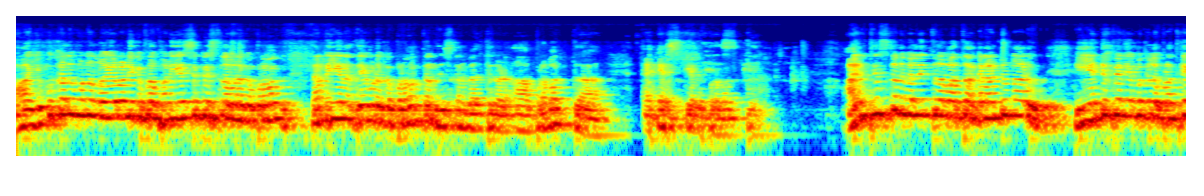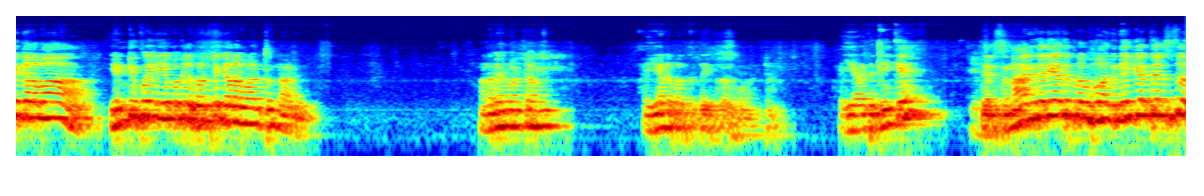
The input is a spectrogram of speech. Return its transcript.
ఆ ఎముకలు ఉన్న లోయలోనికి ప్రభుని ఏసుక్రీస్తుల ఒక ప్రవక్త తండ్రి అయిన దేవుడు ఒక ప్రవక్తను తీసుకుని వెళ్తున్నాడు. ఆ ప్రవక్త ఎహెస్కేల్ ప్రవక్త. ఆయన తీసుకుని వెళ్ళిన తర్వాత అక్కడ అంటున్నాడు ఈ ఎండిపోయిన ఎముకలు బ్రతకగలవా? ఎండిపోయిన ఎముకలు బ్రతకగలవా? అంటున్నాడు. మనం ఏమంటాం అయ్యాడు బతుకుతాయి ప్రభు అంటాం. అయ్యా అది నీకే తెలుసు. నాకు తెలియదు ప్రభు అది నీకే తెలుసు.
